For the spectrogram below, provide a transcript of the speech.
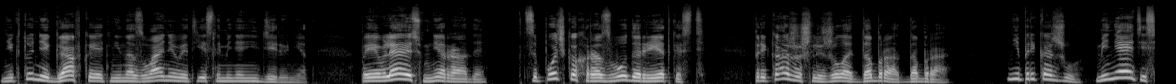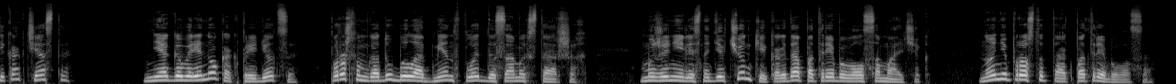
Никто не гавкает, не названивает, если меня неделю нет. Появляюсь, мне рады. В цепочках развода редкость. Прикажешь ли желать добра от добра? Не прикажу. Меняйтесь и как часто? Не оговорено, как придется. В прошлом году был обмен вплоть до самых старших. Мы женились на девчонке, когда потребовался мальчик. Но не просто так потребовался.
